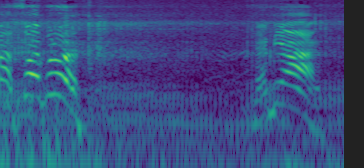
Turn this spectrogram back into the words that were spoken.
Cansou, Bruto? Bebe água.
